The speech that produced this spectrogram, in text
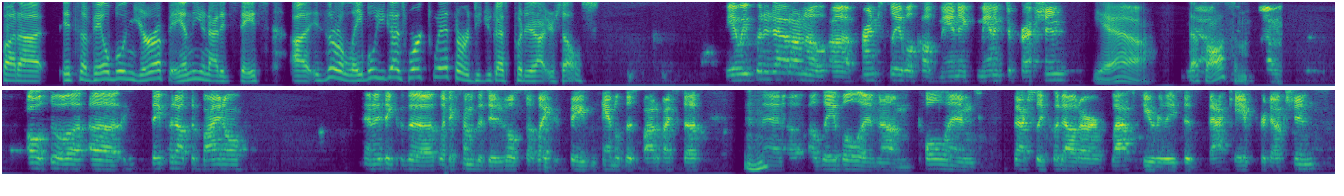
but uh, it's available in Europe and the United States. Uh, is there a label you guys worked with, or did you guys put it out yourselves? Yeah we put it out on a, a french label called manic manic depression Yeah, that's Yeah. awesome. also uh, uh, they put out the vinyl and i think the like some of the digital stuff like they handled the spotify stuff Mhm. and then a, a label in um, poland who actually put out our last few releases batcave productions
